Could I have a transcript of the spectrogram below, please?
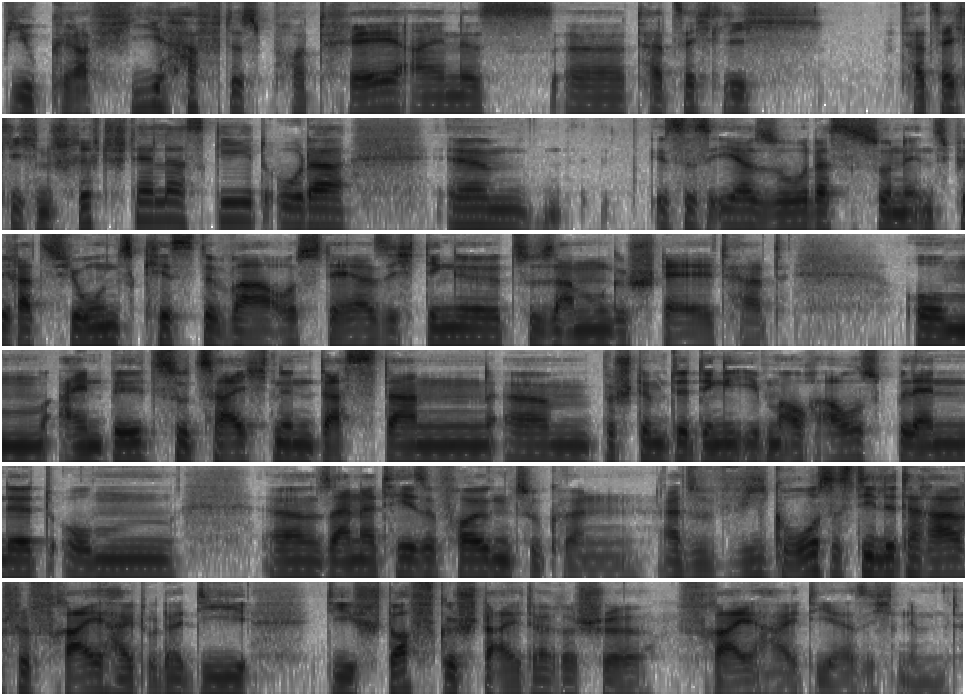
biografiehaftes Porträt eines äh, tatsächlich tatsächlichen Schriftstellers geht? Oder ähm, ist es eher so, dass es so eine Inspirationskiste war, aus der er sich Dinge zusammengestellt hat, um ein Bild zu zeichnen, das dann ähm, bestimmte Dinge eben auch ausblendet, um äh, seiner These folgen zu können. Also wie groß ist die literarische Freiheit oder die, die stoffgestalterische Freiheit, die er sich nimmt?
